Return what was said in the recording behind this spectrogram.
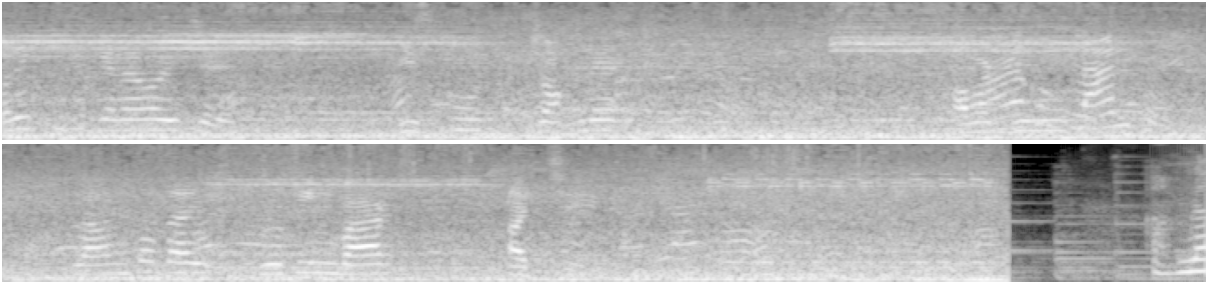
অনেক কিছু কেনা হয়েছে। বিস্কুট চকলেট খাবার জিনিস। ক্লান্ত তাই প্রোটিন বার খাচ্ছে। আমরা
